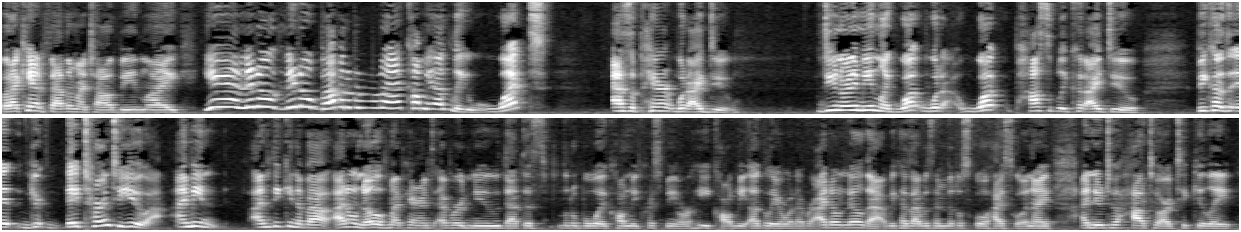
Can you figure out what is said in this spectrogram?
but I can't fathom my child being like, "Yeah, little little blah blah blah blah, blah call me ugly." What, as a parent, would I do? Do you know what I mean? Like, what would what possibly could I do? Because it they turn to you. I mean, I'm thinking about. I don't know if my parents ever knew that this little boy called me crispy or he called me ugly or whatever. I don't know that because I was in middle school, high school, and I I knew to how to articulate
